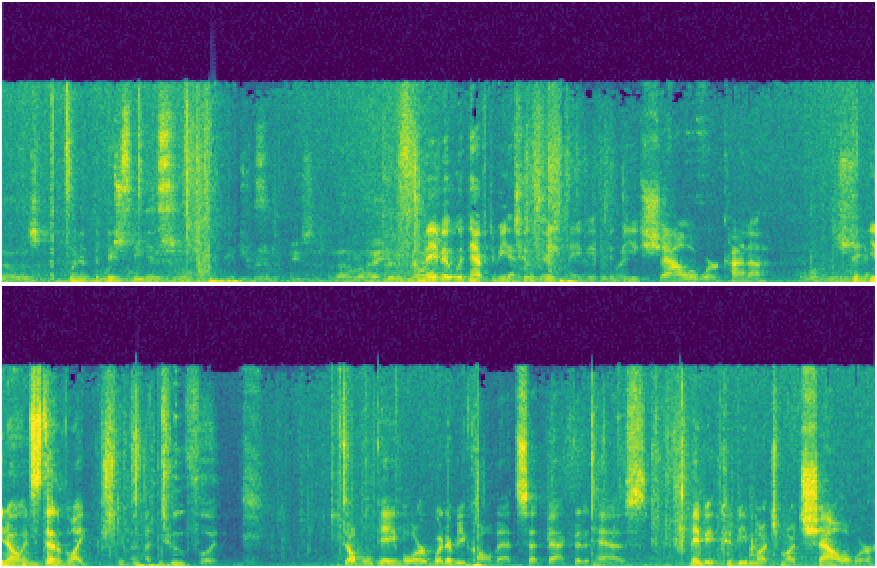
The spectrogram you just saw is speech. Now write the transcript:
windows, One of the with some busiest additional committees. Trim pieces, but I don't know how you would. Well, maybe it wouldn't have to be Yeah, two 'cause feet, maybe it another could be one. shallower, kind of, That you know, one- instead of like a two-foot double gable or whatever you call that setback that it has. Maybe it could be much, much shallower.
